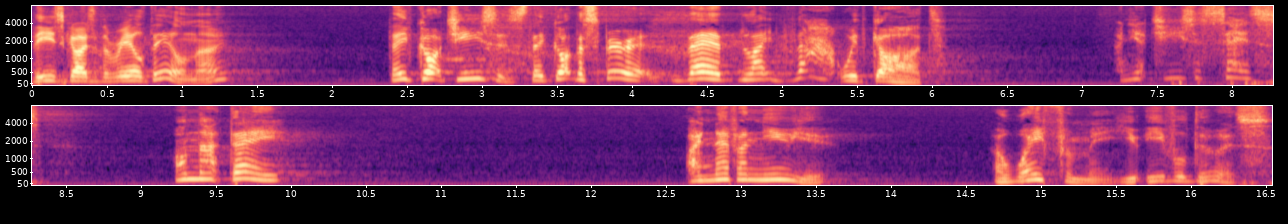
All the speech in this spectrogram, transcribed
these guys are the real deal, no? They've got Jesus, they've got the Spirit. They're like that with God. And yet Jesus says on that day, I never knew you. Away from me, you evildoers.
